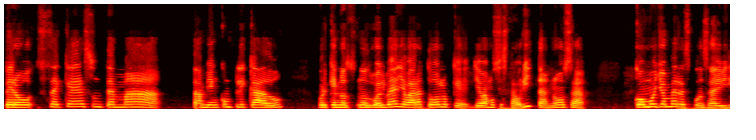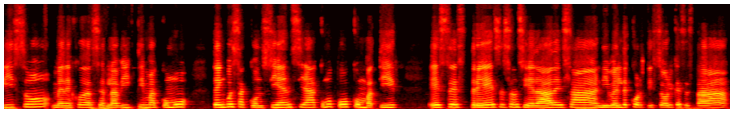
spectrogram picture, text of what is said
Pero sé que es un tema también complicado porque nos, nos vuelve a llevar a todo lo que llevamos hasta ahorita, ¿no? O sea, cómo yo me responsabilizo, me dejo de hacer la víctima, cómo tengo esa conciencia, cómo puedo combatir ese estrés, esa ansiedad, ese nivel de cortisol que se está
